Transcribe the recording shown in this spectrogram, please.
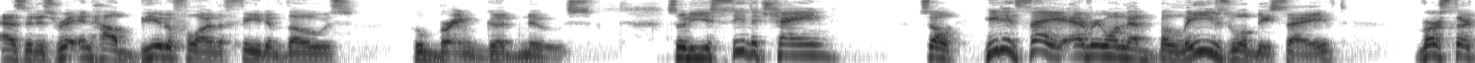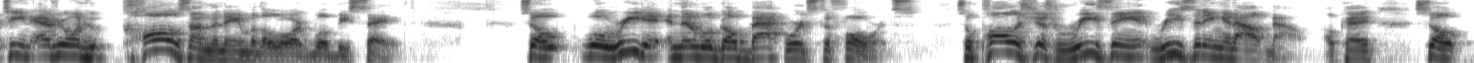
As it is written, How beautiful are the feet of those who bring good news. So, do you see the chain? So, he didn't say everyone that believes will be saved. Verse 13, everyone who calls on the name of the Lord will be saved. So we'll read it and then we'll go backwards to forwards. So Paul is just reasoning it, reasoning it out now. Okay. So,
